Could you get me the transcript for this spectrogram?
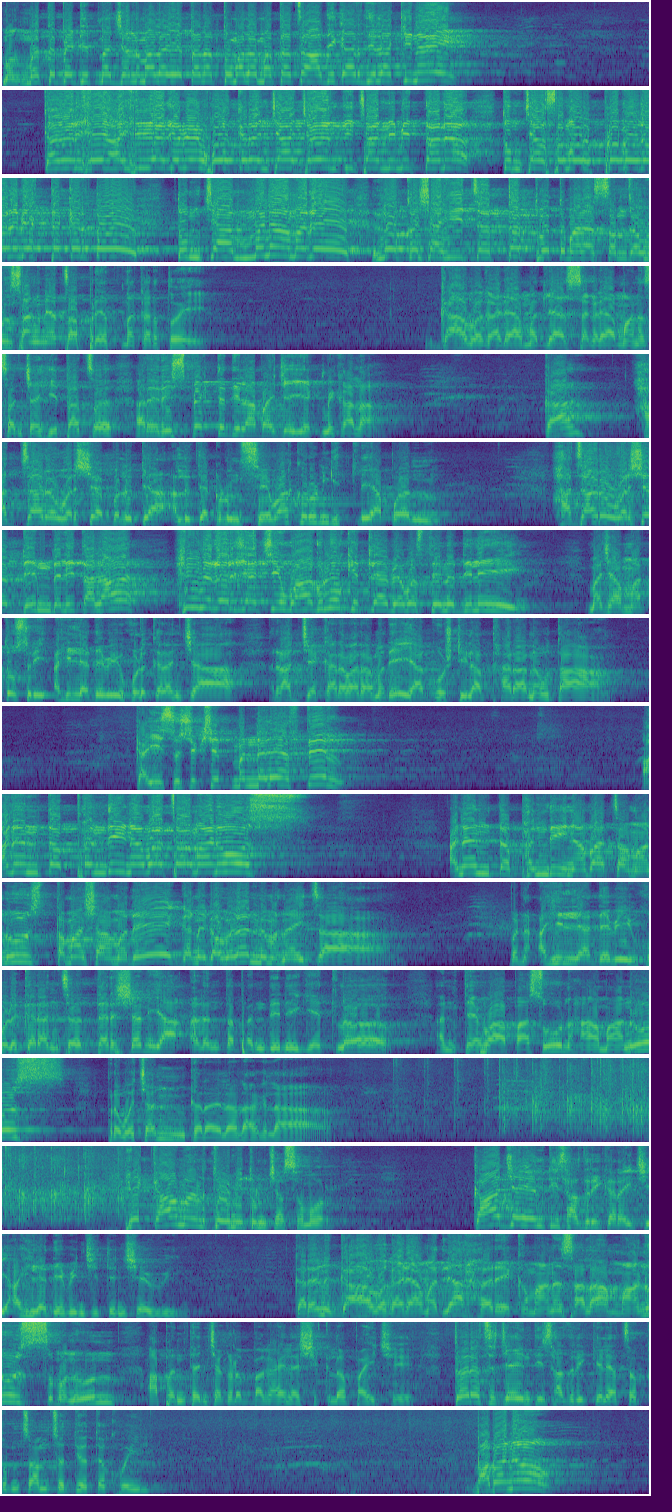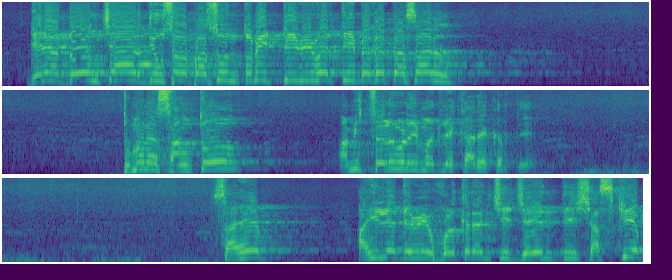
मग मतपेटीतनं जन्माला येताना तुम्हाला मताचा अधिकार दिला की नाही? कारण हे अहिल्यादेवी होळकरांच्या जयंतीच्या निमित्तानं तुमच्यासमोर प्रबोधन व्यक्त करतोय. तुमच्या मनामध्ये लोकशाहीचं तत्व तुम्हाला समजावून सांगण्याचा प्रयत्न करतोय. गावगाड्यामधल्या सगळ्या माणसांच्या हिताचं अरे रिस्पेक्ट दिला पाहिजे एकमेकाला. का? हजारो वर्ष बलुत्या अलुत्याकडून सेवा करून घेतली आपण. हजारो वर्ष दीनदलिताला हीन दर्जाची वागणूक इथल्या व्यवस्थेनं दिली. माझ्या मातोश्री अहिल्यादेवी होळकरांच्या राज्य कारभारामध्ये या गोष्टीला थारा नव्हता. काही सुशिक्षित मंडळे असतील. अनंत फंदी नावाचा माणूस. अनंत फंदी नावाचा माणूस तमाशामध्ये गणगवळण म्हणायचा. पण अहिल्यादेवी होळकरांचं दर्शन या अनंत फंदीने घेतलं. आणि तेव्हापासून हा माणूस प्रवचन करायला लागला. हे का मांडतोय मी तुमच्यासमोर? का जयंती साजरी करायची अहिल्यादेवींची तीनशेवी कारण गावगाड्यामधल्या हर एक माणसाला माणूस म्हणून आपण त्यांच्याकडे बघायला शिकलं पाहिजे. तरच जयंती साजरी केल्याचं तुमचं आमचं द्योतक होईल. बाबानो गेल्या दोन चार दिवसापासून तुम्ही टीव्हीवरती बघत असाल. तुम्हाला सांगतो आम्ही चळवळीमधले कार्यकर्ते. साहेब अहिल्यादेवी होळकरांची जयंती शासकीय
